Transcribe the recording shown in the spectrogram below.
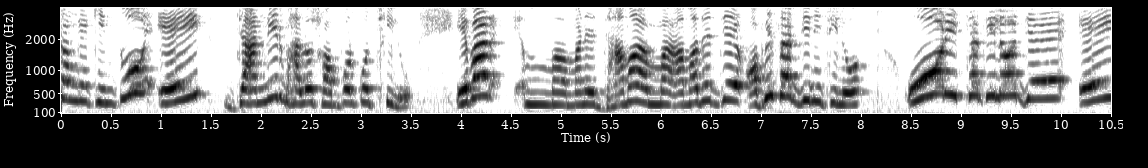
সঙ্গে কিন্তু এই জার্নির ভালো সম্পর্ক ছিল। এবার মানে ঝামা, আমাদের যে অফিসার যিনি ছিল ওর ইচ্ছা ছিল যে এই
